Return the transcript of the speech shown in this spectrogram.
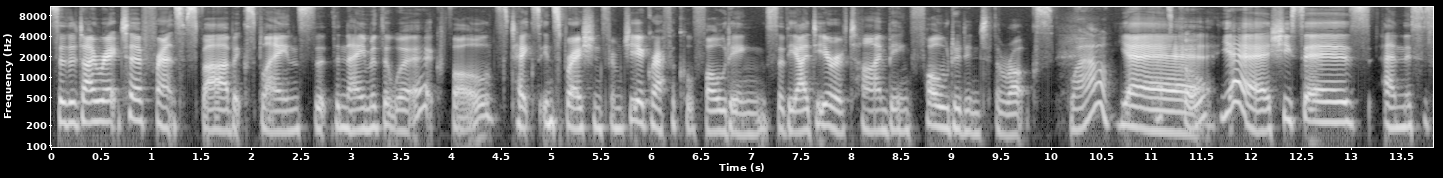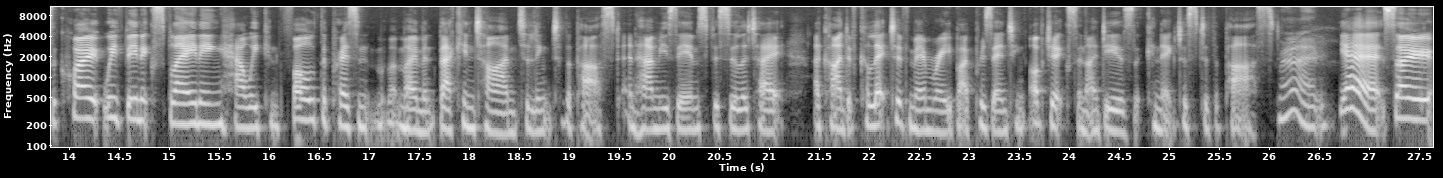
So the director, Francis Barb, explains that the name of the work, Folds, takes inspiration from geographical folding. So the idea of time being folded into the rocks. Wow. Yeah. cool. Yeah. She says, and this is a quote We've been explaining how we can fold the present moment back in time to link to the past and how museums facilitate a kind of collective memory by presenting objects and ideas that connect us to the past. Right. Yeah, so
